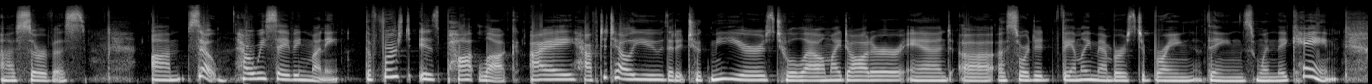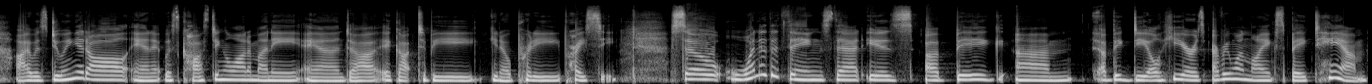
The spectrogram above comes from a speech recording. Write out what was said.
uh, service. Um, so, how are we saving money? The first is potluck. I have to tell you that it took me years to allow my daughter and uh, assorted family members to bring things when they came. I was doing it all, and it was costing a lot of money, and uh, it got to be, you know, pretty pricey. So one of the things that is a big um, a big deal here is everyone likes baked ham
